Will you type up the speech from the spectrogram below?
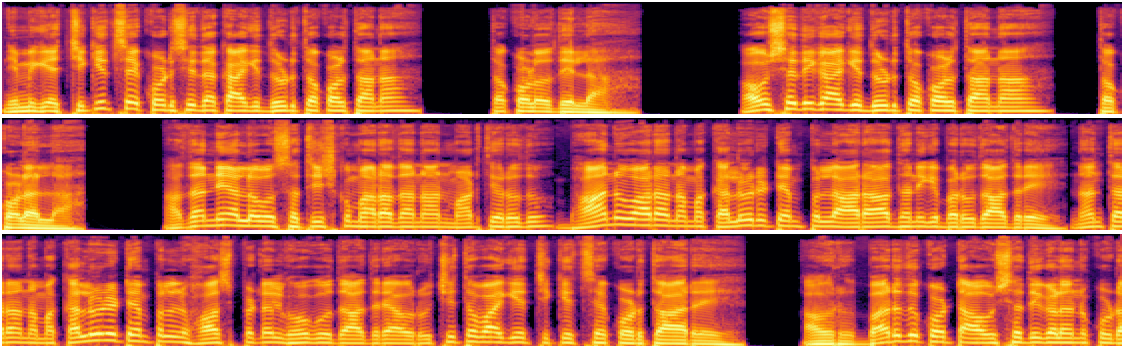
ನಿಮಗೆ ಚಿಕಿತ್ಸೆ ಕೊಡಿಸಿದಕ್ಕಾಗಿ ದುಡ್ಡು ತಗೊಳ್ತಾನಾ? ತಕೊಳ್ಳೋದಿಲ್ಲ ಔಷಧಿಗಾಗಿ ದುಡ್ಡು ತಗೊಳ್ತಾನಾ? ತಗೊಳ್ಳಲ್ಲ. ಅದನ್ನೇ ಅಲ್ಲವೋ ಸತೀಶ್ ಕುಮಾರದ ನಾನು ಮಾಡ್ತಿರೋದು? ಭಾನುವಾರ ನಮ್ಮ ಕಲ್ಲೂರಿ ಟೆಂಪಲ್ ಆರಾಧನೆಗೆ ಬರುವುದಾದ್ರೆ, ನಂತರ ನಮ್ಮ ಕಲ್ಲೂರಿ ಟೆಂಪಲ್ ಹಾಸ್ಪಿಟಲ್ಗೆ ಹೋಗುವುದಾದ್ರೆ ಅವರು ಉಚಿತವಾಗಿಯೇ ಚಿಕಿತ್ಸೆ ಕೊಡ್ತಾರೆ. ಅವರು ಬರೆದು ಕೊಟ್ಟ ಔಷಧಿಗಳನ್ನು ಕೂಡ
